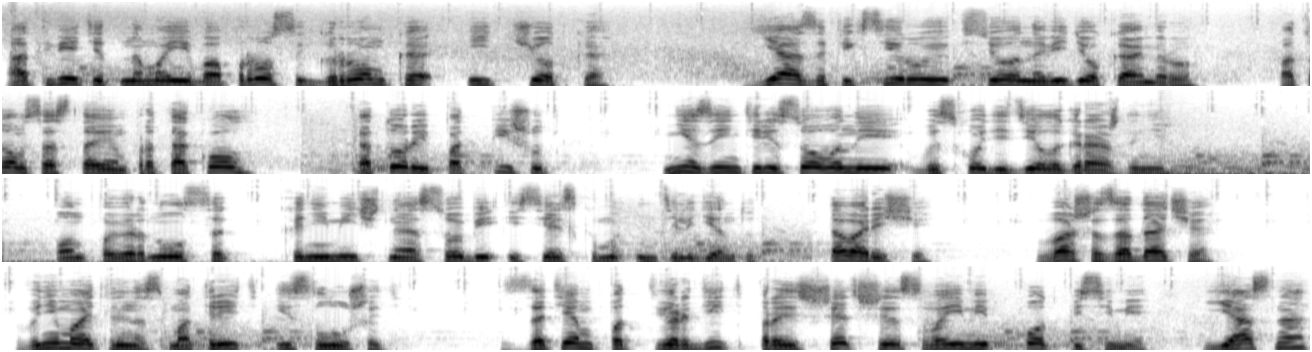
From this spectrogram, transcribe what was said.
ответит на мои вопросы громко и четко. Я зафиксирую все на видеокамеру. Потом составим протокол, который подпишут незаинтересованные в исходе дела граждане. Он повернулся к анемичной особе и сельскому интеллигенту. «Товарищи, ваша задача – внимательно смотреть и слушать. Затем подтвердить происшедшее своими подписями. Ясно?»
